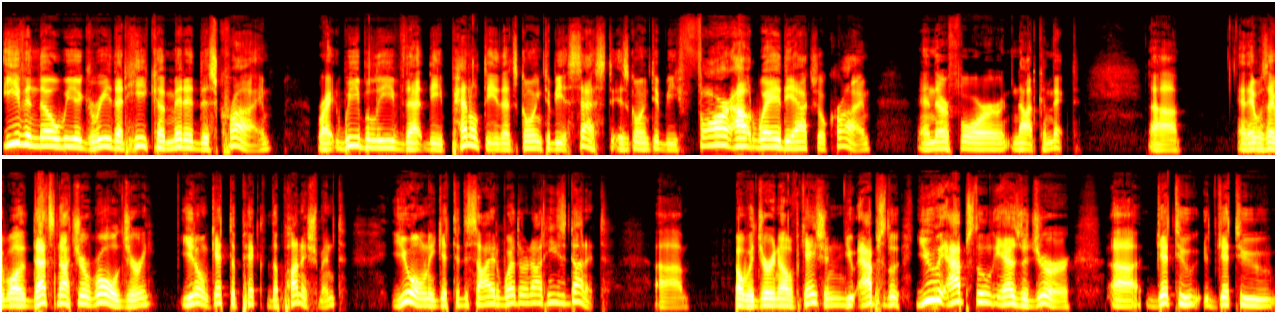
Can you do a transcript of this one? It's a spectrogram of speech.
even though we agree that he committed this crime, right? We believe that the penalty that's going to be assessed is going to be far outweigh the actual crime, and therefore not convict. Uh, and they will say, well, that's not your role, jury. You don't get to pick the punishment. You only get to decide whether or not he's done it. Um, but with jury nullification, you absolutely, you absolutely, as a juror, uh, get to get to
